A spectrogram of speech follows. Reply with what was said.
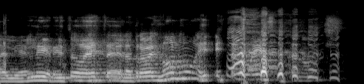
Salía el negrito este de la otra vez. No, no, e-, esta no es, esta no es.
